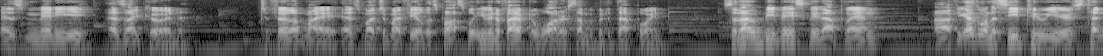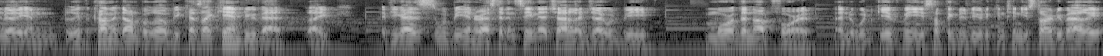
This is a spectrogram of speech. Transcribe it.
as many as I could to fill up my as much of my field as possible, even if I have to water some of it at that point. So that would be basically that plan. Uh, if you guys want to see two years, 10 million, leave a comment down below because I can do that. Like, if you guys would be interested in seeing that challenge, I would be more than up for it, and it would give me something to do to continue Stardew Valley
